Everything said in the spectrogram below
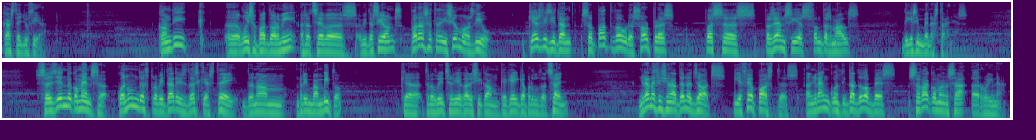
Castellucia. Com dic, eh, avui se pot dormir a les seves habitacions, però la tradició mos diu que el visitant se pot veure sorprès per les presències fantasmals, diguéssim, ben estranyes. La llegenda comença quan un dels propietaris del castell, de nom Rimbambito, que traduït seria cosa així com que aquell que ha perdut el seny, gran aficionat en els jocs i a fer apostes en gran quantitat de dobbers, se va començar a arruïnar.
